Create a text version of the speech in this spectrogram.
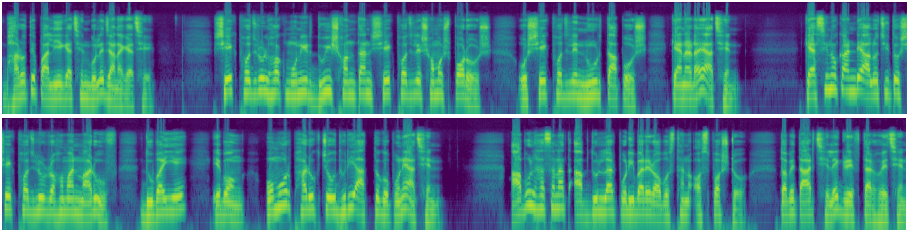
ভারতে পালিয়ে গেছেন বলে জানা গেছে। শেখ ফজরুল হক মনির দুই সন্তান শেখ ফজলে সমস পরশ ও শেখ ফজলে নূর তাপস ক্যানাডায় আছেন। ক্যাসিনো কাণ্ডে আলোচিত শেখ ফজলুর রহমান মারুফ দুবাইয়ে এবং ওমর ফারুক চৌধুরী আত্মগোপনে আছেন। আবুল হাসানাত আবদুল্লার পরিবারের অবস্থান অস্পষ্ট, তবে তার ছেলে গ্রেফতার হয়েছেন।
